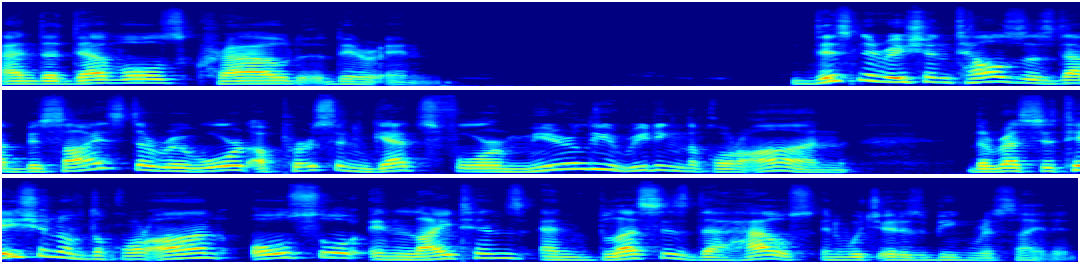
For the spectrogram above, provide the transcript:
and the devils crowd therein. This narration tells us that besides the reward a person gets for merely reading the Quran, the recitation of the Quran also enlightens and blesses the house in which it is being recited.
